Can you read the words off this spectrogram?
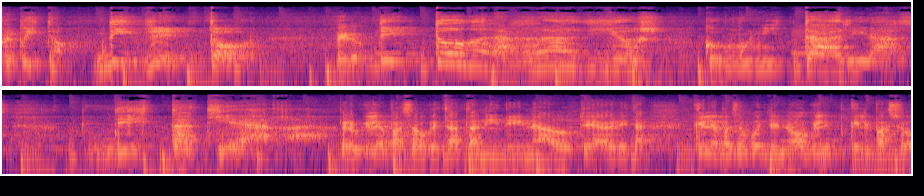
Repito, director Pero, de todas las radios comunitarias de esta tierra. pero ¿qué le ha pasado que está tan indignado usted, Agrita? ¿Qué le pasó? Cuéntenos, ¿qué le, qué le pasó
